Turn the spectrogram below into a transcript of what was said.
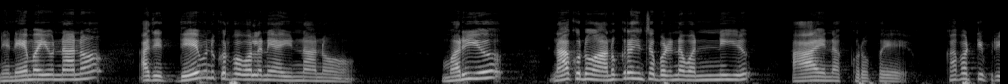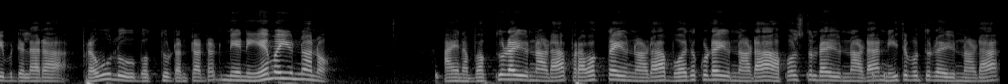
నేనేమై ఉన్నానో అది దేవుని కృప వలనే అయి ఉన్నాను మరియు నాకు నువ్వు అనుగ్రహించబడినవన్నీ ఆయన కృపే. కాబట్టి ప్రియబిడ్డలారా ప్రభువులు భక్తుడు అంటాడు నేను ఏమై ఉన్నానో ఆయన భక్తుడై ఉన్నాడా ప్రవక్త అయి ఉన్నాడా బోధకుడై ఉన్నాడా అపోస్తుడై ఉన్నాడా నీతిమంతుడై ఉన్నాడా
